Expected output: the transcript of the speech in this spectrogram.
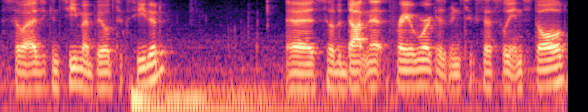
so as you can see my build succeeded. Uh, so the .NET framework has been successfully installed.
